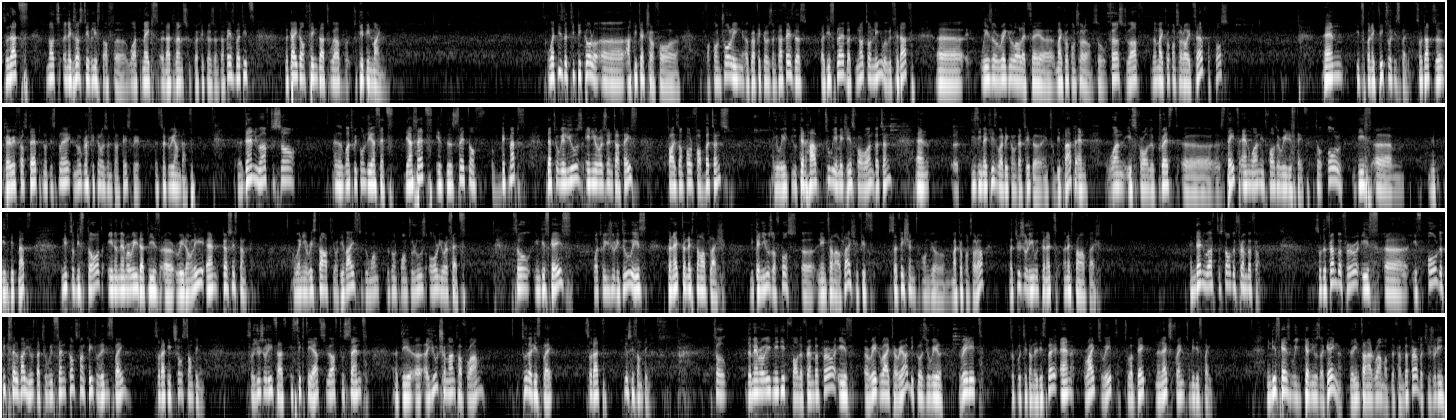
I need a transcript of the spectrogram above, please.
So that's not an exhaustive list of uh, what makes an advanced graphical interface, but it's the kind of thing that we have to keep in mind. what is the typical uh, architecture for, uh, for controlling a graphical user interface? There's a display, but not only, we will see that, uh, with a regular, let's say, uh, microcontroller. So first you have the microcontroller itself, of course, and it's connected to a display. So that's the very first step, no display, no graphical user interface. We, let's agree on that. Uh, then you have to saw uh, what we call the assets. The assets is the set of, of bitmaps that you will use in your user interface. For example, for buttons, you, will, you can have two images for one button. And uh, these images will be converted uh, into bitmap, and one is for the pressed uh, state, and one is for the release state. So all these, um, these bitmaps need to be stored in a memory that is uh, read-only and persistent. When you restart your device, you do, want, do not want to lose all your assets. So in this case, what we usually do is connect an external flash. You can use, of course, uh, an internal flash if it's sufficient on your microcontroller, but usually we connect an external flash. And then we have to store the frame buffer. So the frame buffer is, uh, is all the pixel values that you will send constantly to the display so that it shows something. So usually it's at 60 hertz. You have to send uh, the, uh, a huge amount of RAM to the display so that you see something. So the memory needed for the frame buffer is a read-write area because you will read it to put it on the display and write to it to update the next frame to be displayed. In this case, we can use again the internal RAM of the frame buffer, but usually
